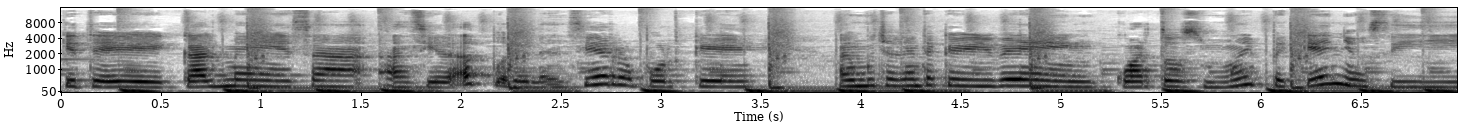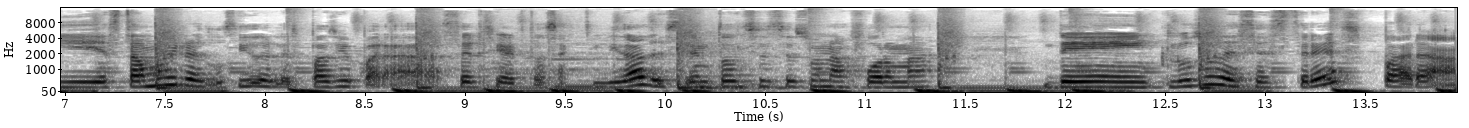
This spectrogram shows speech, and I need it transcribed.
que te calme esa ansiedad por el encierro, porque hay mucha gente que vive en cuartos muy pequeños y está muy reducido el espacio para hacer ciertas actividades. Entonces es una forma de incluso desestrés para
